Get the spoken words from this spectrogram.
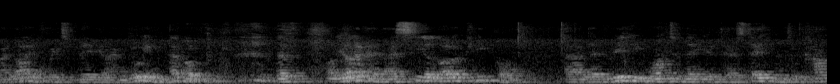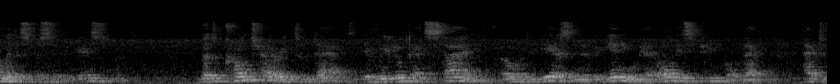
my life, which maybe I'm doing, I hope. But on the other hand, I see a lot of people uh, that really want to make it their statement to come with a specific instrument. But contrary to that, if we look at STEIM over the years, in the beginning we had all these people that had to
